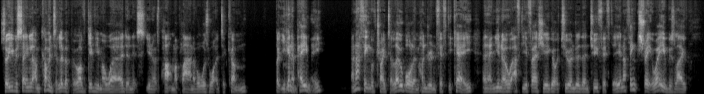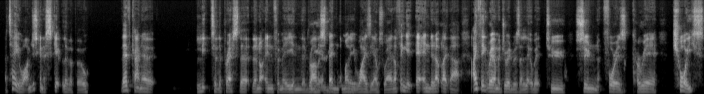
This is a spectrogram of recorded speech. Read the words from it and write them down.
So he was saying, Look, I'm coming to Liverpool. I've give you my word, and it's you know, it's part of my plan. I've always wanted to come, but you're mm. gonna pay me. And I think we've tried to lowball him 150k, and then you know, after your first year, go to 200, then 250. And I think straight away he was like, I tell you what, I'm just gonna skip Liverpool. They've kind of leaked to the press that they're not in for me and they'd rather yeah. spend the money wisely elsewhere. And I think it, it, ended up like that. I think Real Madrid was a little bit too soon for his career choice,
